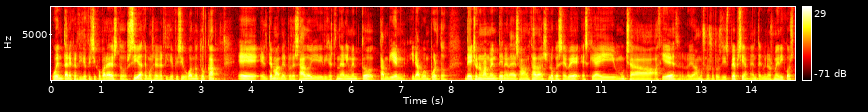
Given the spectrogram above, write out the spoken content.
¿Cuenta el ejercicio físico para esto? Sí, hacemos el ejercicio físico cuando toca. Eh, el tema del procesado y digestión de alimento también irá a buen puerto. De hecho, normalmente en edades avanzadas lo que se ve es que hay mucha acidez, lo llamamos nosotros dispepsia en términos médicos,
